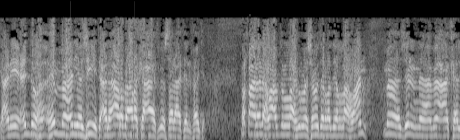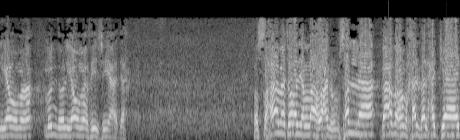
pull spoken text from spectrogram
يعني عنده همة أن يزيد على أربع ركعات في صلاة الفجر. فقال له عبد الله بن مسعود رضي الله عنه ما زلنا معك اليوم منذ اليوم في زيادة. فالصحابة رضي الله عنهم صلى بعضهم خلف الحجاج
